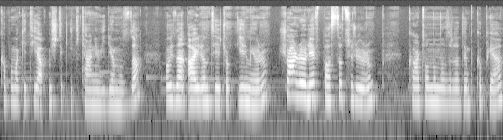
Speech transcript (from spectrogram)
kapı maketi yapmıştık iki tane videomuzda. O yüzden ayrıntıya çok girmiyorum. Şu an rölyef pasta sürüyorum. Kartondan hazırladığım kapıya.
